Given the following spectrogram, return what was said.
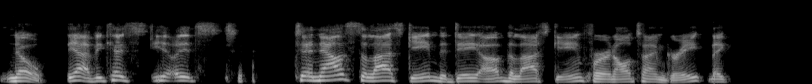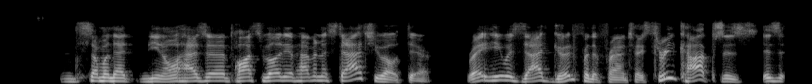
no. Yeah, because you know it's to announce the last game the day of the last game for an all-time great, like someone that, you know, has a possibility of having a statue out there. Right? He was that good for the franchise. 3 cups is is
